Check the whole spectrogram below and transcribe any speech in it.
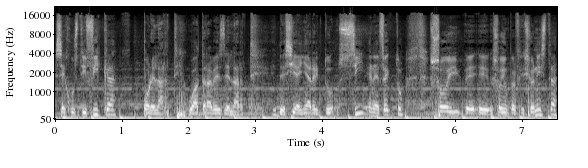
se justifica por el arte o a través del arte. Decía Iñárritu, sí, en efecto, soy, soy un perfeccionista.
